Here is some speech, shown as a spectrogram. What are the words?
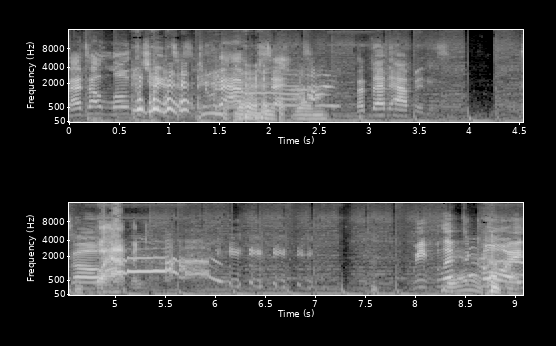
That's how low the chance is. 2.5% that that happens. So, What happened? we flipped Yeah. a coin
